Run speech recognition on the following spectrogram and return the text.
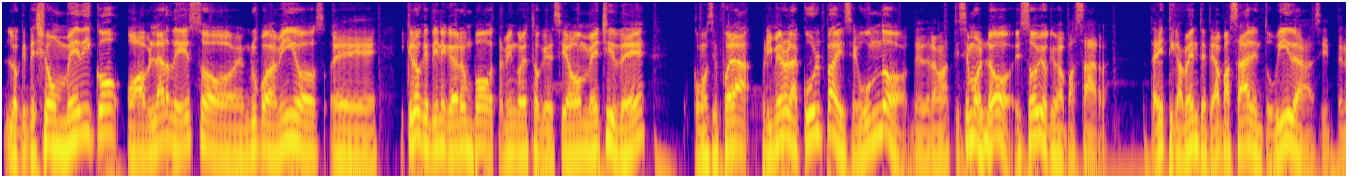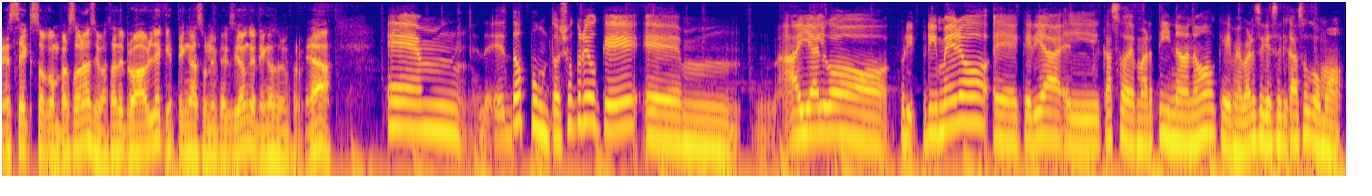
lo que te lleva un médico o hablar de eso en grupo de amigos. eh, y creo que tiene que ver un poco también con esto que decía vos, Mechi, de como si fuera primero la culpa y segundo, de dramaticémoslo. Es obvio que va a pasar. Estadísticamente te va a pasar en tu vida. Si tenés sexo con personas es bastante probable que tengas una infección, que tengas una enfermedad. Eh, dos puntos. Yo creo que em, hay algo. pri- primero, eh, quería el caso de Martina, ¿no? Que me parece que es el caso como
